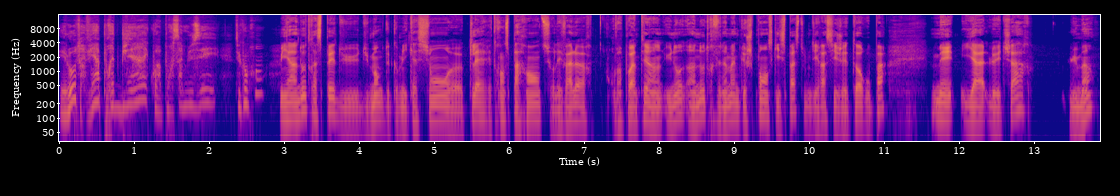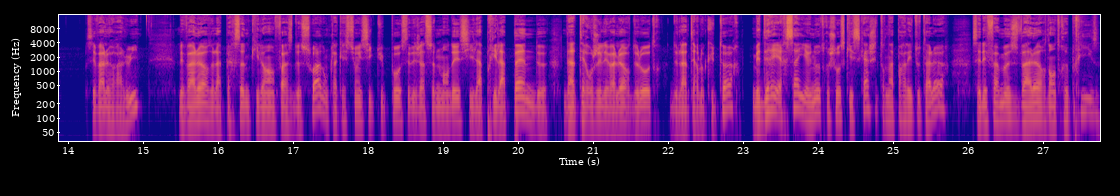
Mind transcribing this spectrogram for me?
et l'autre vient pour être bien, quoi, pour s'amuser. Tu comprends? Il y a un autre aspect du, du manque de communication euh, claire et transparente sur les valeurs. On va pointer un, autre, phénomène que je pense qui se passe, tu me diras si j'ai tort ou pas, mais il y a le HR, l'humain, ses valeurs à lui, les valeurs de la personne qu'il a en face de soi. Donc la question ici que tu poses, c'est déjà se demander s'il a pris la peine d'interroger les valeurs de l'autre, de l'interlocuteur. Mais derrière ça, il y a une autre chose qui se cache, et tu en as parlé tout à l'heure, c'est les fameuses valeurs d'entreprise.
